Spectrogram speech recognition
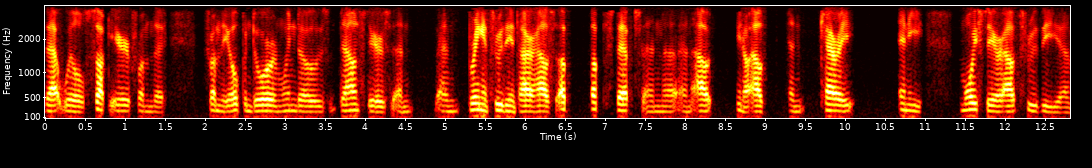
that will suck air from the from the open door and windows downstairs and and bring it through the entire house up up the steps and uh, and out you know out and carry any moist air out through the uh,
